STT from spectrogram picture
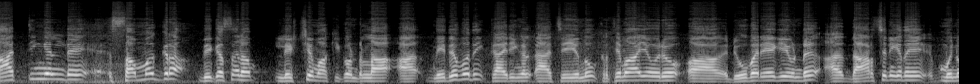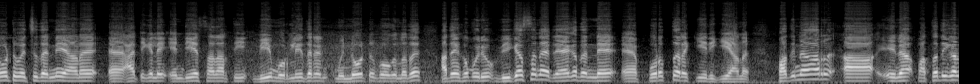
ആറ്റിങ്ങലിന്റെ സമഗ്ര വികസനം ലക്ഷ്യമാക്കിക്കൊണ്ടുള്ള നിരവധി കാര്യങ്ങൾ ചെയ്യുന്നു. കൃത്യമായ ഒരു രൂപരേഖയുണ്ട്. ദാർശനികത ദാർശനികതയെ മുന്നോട്ട് വെച്ച് തന്നെയാണ് ആറ്റിക്കലെ എൻ ഡി എ സ്ഥാനാർത്ഥി വി മുരളീധരൻ മുന്നോട്ട് പോകുന്നത്. അദ്ദേഹം ഒരു വികസന രേഖ തന്നെ പുറത്തിറക്കിയിരിക്കുകയാണ്. പതിനാറ് ഇന പദ്ധതികൾ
